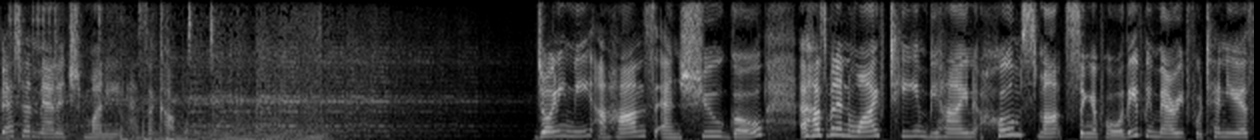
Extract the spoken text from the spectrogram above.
better manage money as a couple. Joining me are Hans and Shu Goh, a husband and wife team behind Homesmart Singapore. They've been married for 10 years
